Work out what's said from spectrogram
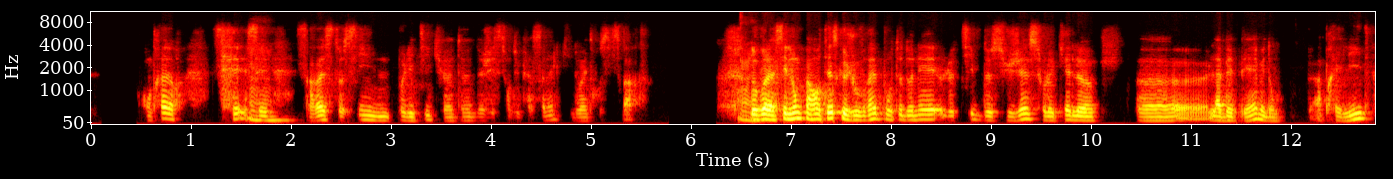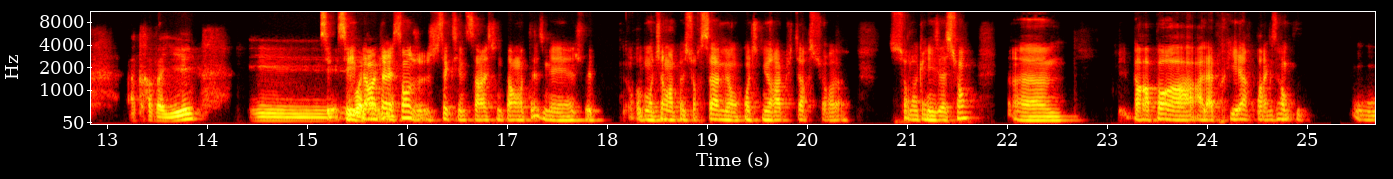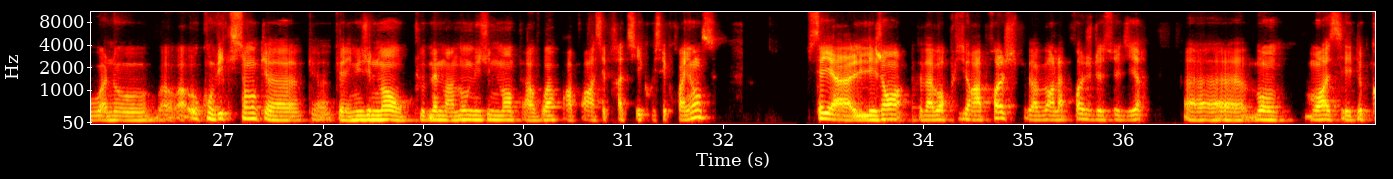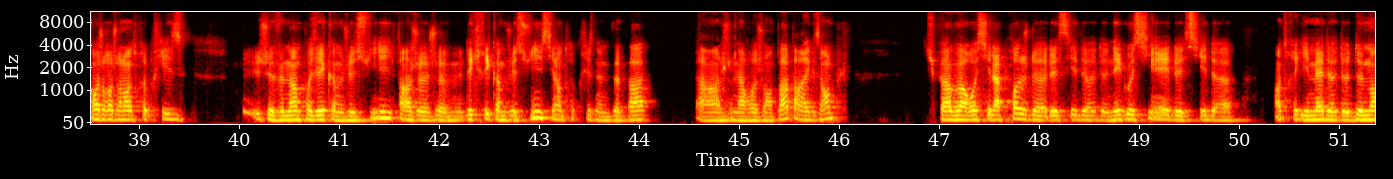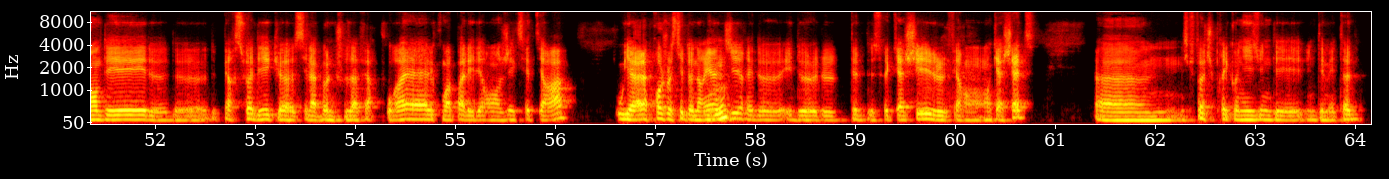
Contraire, ça reste aussi une politique de, gestion du personnel qui doit être aussi smart. Donc voilà, c'est une longue parenthèse que j'ouvrais pour te donner le type de sujet sur lequel euh, la BPM, et donc après LEAD, a travaillé. C'est hyper intéressant, je, sais que ça reste une parenthèse, mais je vais rebondir un peu sur ça, mais on continuera plus tard sur, sur l'organisation. Euh, par rapport à, la prière, par exemple, ou à nos, aux convictions que, que, les musulmans ou même un non-musulman peut avoir par rapport à ses pratiques ou ses croyances. Tu sais, y a, les gens peuvent avoir plusieurs approches. Ils peuvent avoir l'approche de se dire euh, bon, moi, c'est quand je rejoins l'entreprise, je veux m'imposer comme je suis, enfin, je, je, me décris comme je suis. Si l'entreprise ne me veut pas, ben, je ne la rejoins pas, par exemple. Tu peux avoir aussi l'approche d'essayer de, de, de, négocier, d'essayer de, entre guillemets, de, demander, de, persuader que c'est la bonne chose à faire pour elle, qu'on ne va pas les déranger, etc. Où il y a l'approche aussi de ne rien mhm. dire et de, et de, de, se cacher, de le faire en, cachette. Euh, est-ce que toi, tu préconises une des, une des méthodes?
